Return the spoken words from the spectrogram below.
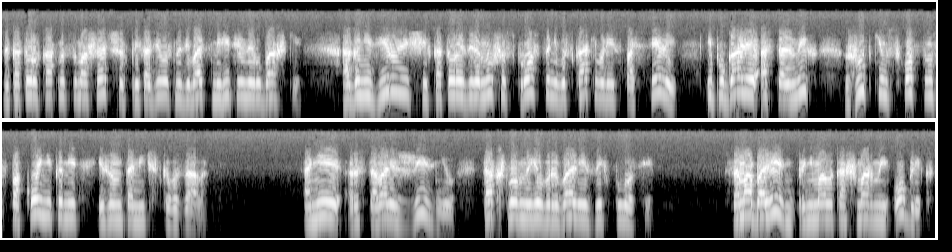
на которых, как на сумасшедших, приходилось надевать смирительные рубашки, агонизирующих, которые, завернувшись просто, не выскакивали из постелей и пугали остальных жутким сходством с покойниками из анатомического зала. Они расставались с жизнью, так, словно ее вырывали из их плоти. Сама болезнь принимала кошмарный облик,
